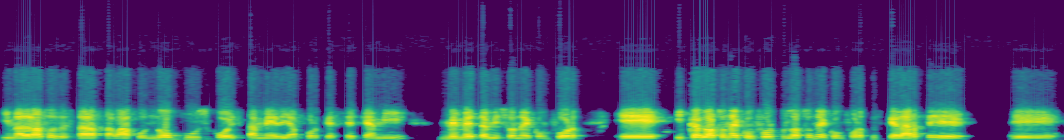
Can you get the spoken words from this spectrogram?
y madrazos de estar hasta abajo. No busco esta media porque sé que a mí me mete a mi zona de confort. Eh, ¿Y qué es la zona de confort? Pues la zona de confort es quedarte eh,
